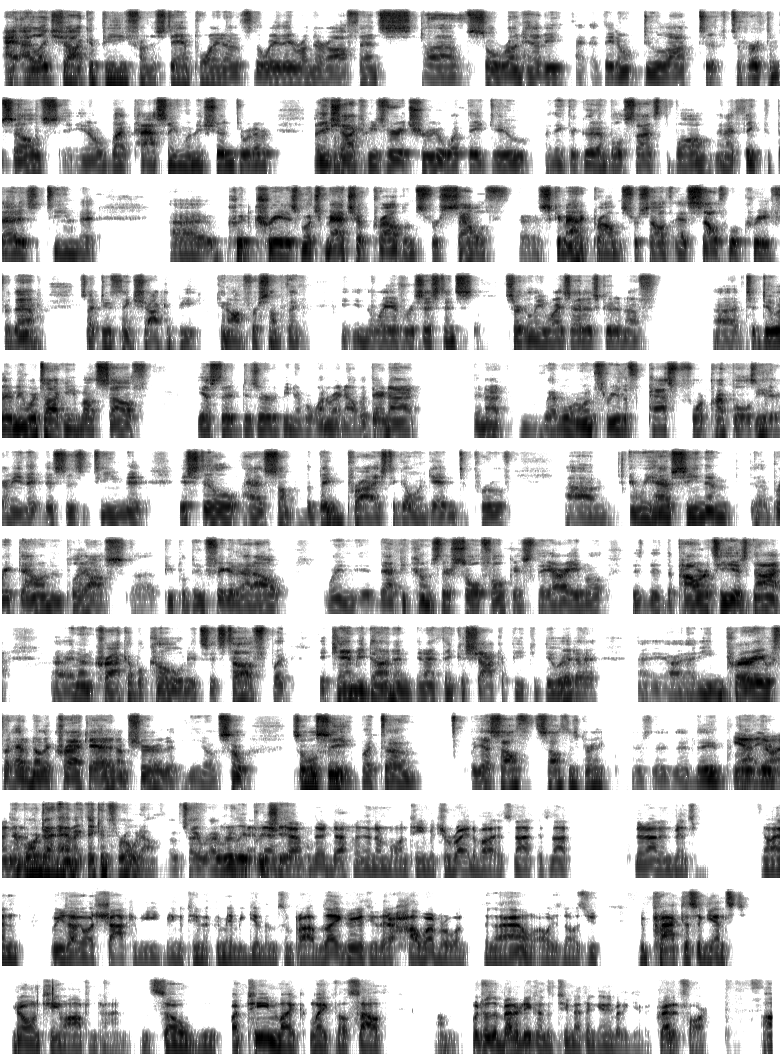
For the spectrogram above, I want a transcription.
I, I like Shakopee from the standpoint of the way they run their offense, uh, so run heavy. I, they don't do a lot to, to hurt themselves, you know, by passing when they shouldn't or whatever. I think Shakopee is very true to what they do. I think they're good on both sides of the ball, and I think that that is a team that uh, could create as much matchup problems for South, uh, schematic problems for South, as South will create for them. So I do think Shakopee can offer something in, in the way of resistance certainly Wayzata is good enough uh, to do it. I mean, we're talking about South. Yes, they deserve to be number one right now, but they're not. They're not. Have won three of the past four prep bowls either. I mean, they, this is a team that is still has some the big prize to go and get and to prove. Um, and we have seen them uh, break down in playoffs. Uh, people do figure that out when that becomes their sole focus. They are able. The, the, the power T is not uh, an uncrackable code. It's it's tough, but it can be done. And, and I think a Shakopee could do it. Uh, an Eden Prairie if I had another crack at it, I'm sure that, you know, so, so we'll see. But, um, but yeah, South, South is great. There's, they, they, yeah, they're, you know, they're more dynamic. They can throw now, which I, I really appreciate. They're, def- they're, definitely the number one team, but you're right about it. it's not, it's not, they're not invincible. You know, and when you talk about Shakopee being a team that can maybe give them some problems, I agree with you there. However, one thing that I don't always know is you you practice against your own team oftentimes. And so a team like Lakeville South, um, which was a better defensive team, I think anybody gave it credit for. Um,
